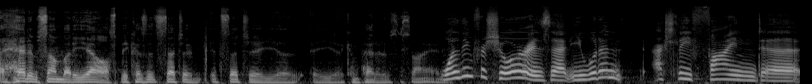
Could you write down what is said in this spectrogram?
ahead of somebody else because it's such a it's such a, uh, a, a competitive society. One thing for sure is that you wouldn't actually find uh,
